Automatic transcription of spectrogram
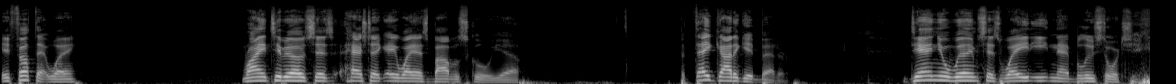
It felt that way. Ryan Thibodeau says hashtag AYS Bible School. Yeah. But they got to get better. Daniel Williams says Wade eating that blue store chicken.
